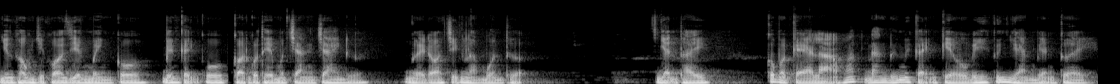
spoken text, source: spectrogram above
Nhưng không chỉ có riêng mình cô, Bên cạnh cô còn có thêm một chàng trai nữa. Người đó chính là Muôn Thượng. Nhận thấy, Có một kẻ lạ hoắc đang đứng bên cạnh Kiều Vi cứ nhàn miệng cười.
